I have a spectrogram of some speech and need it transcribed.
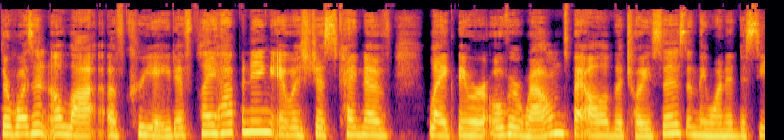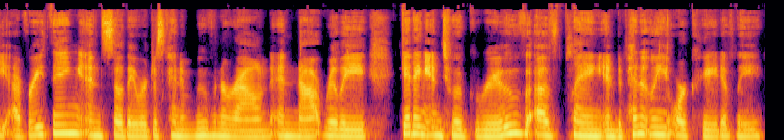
there wasn't a lot of creative play happening. It was just kind of like they were overwhelmed by all of the choices and they wanted to see everything. And so they were just kind of moving around and not really getting into a groove of playing independently or creatively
